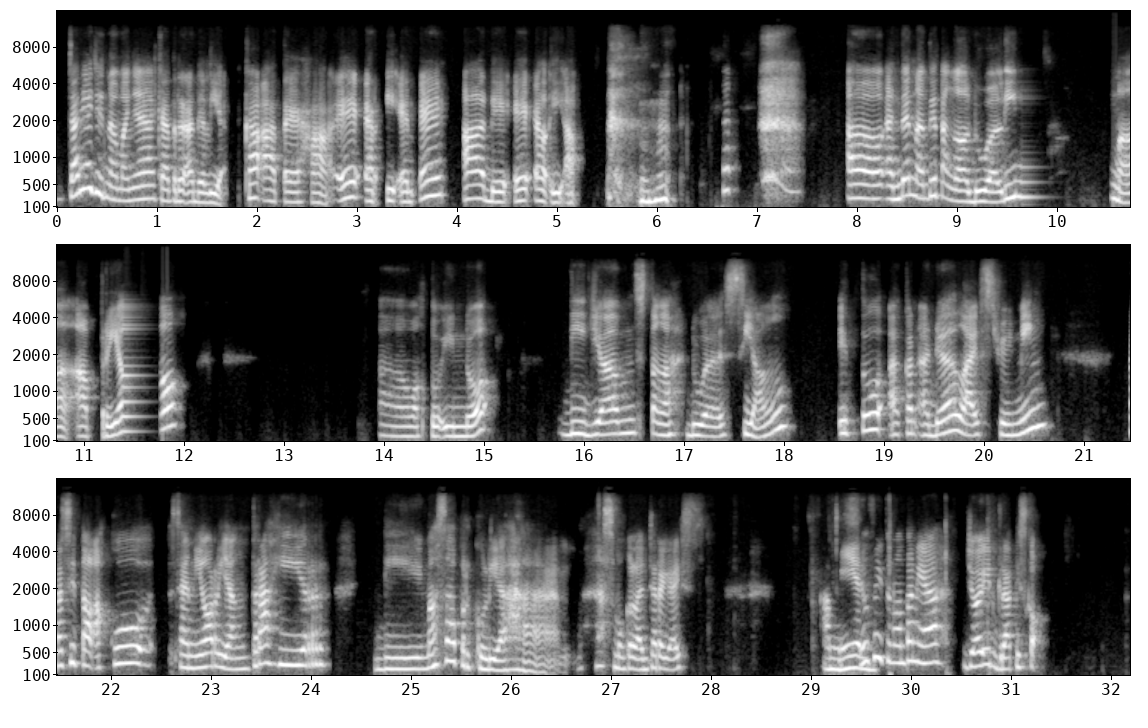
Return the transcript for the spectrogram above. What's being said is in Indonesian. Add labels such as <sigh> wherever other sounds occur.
Cari aja namanya Catherine Adelia. K A T H E R I N E A D E L I A. Mhm. <laughs> Uh, and then nanti tanggal 25 April uh, waktu Indo di jam setengah dua siang itu akan ada live streaming resital aku senior yang terakhir di masa perkuliahan. Semoga lancar ya guys. Amin. Feel free to nonton ya. Join gratis kok.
